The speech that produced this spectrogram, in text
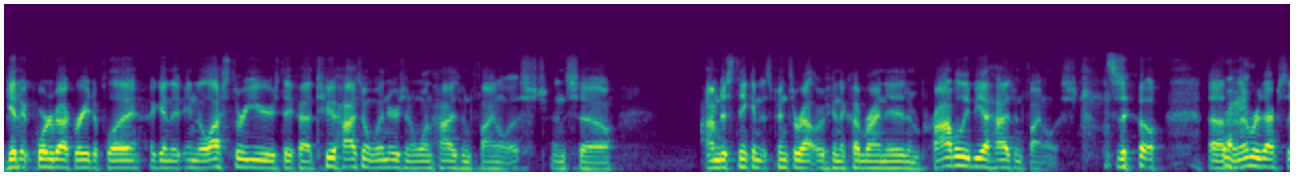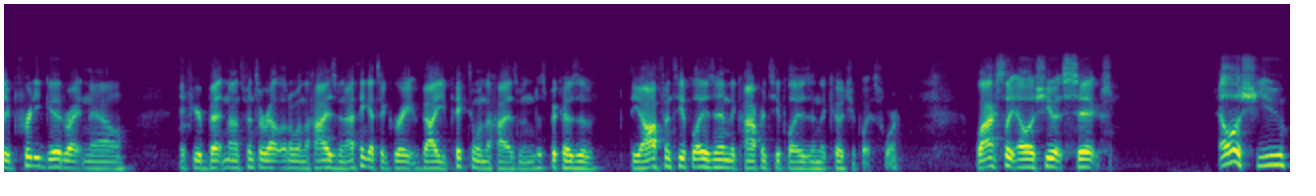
get a quarterback ready to play. Again, in the last three years, they've had two Heisman winners and one Heisman finalist. And so I'm just thinking that Spencer Rattler is going to come right in and probably be a Heisman finalist. so uh, right. the number is actually pretty good right now. If you're betting on Spencer Rattler to win the Heisman, I think that's a great value pick to win the Heisman just because of the offense he plays in, the conference he plays in, the coach he plays for. Lastly, LSU at six. LSU,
